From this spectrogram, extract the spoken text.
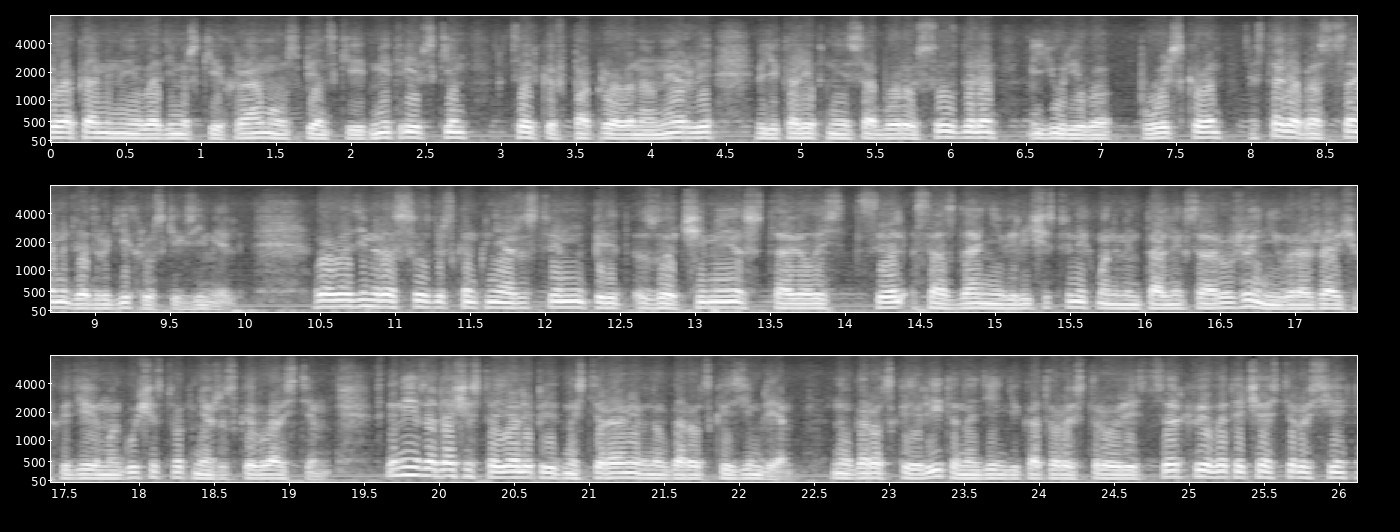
Белокаменные Владимирские храмы, Успенские и Дмитриевские, церковь Покрова на Нерли, великолепные соборы Суздаля, Юрьева Польского стали образцами для других русских земель. Во Владимиро-Суздальском княжестве перед зодчими ставилась цель создания величественных монументальных сооружений, выражающих идею могущества княжеской власти. Иные задачи стояли перед мастерами в новгородской земле. Новгородская элита, на деньги которой строились церкви в этой части Руси,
